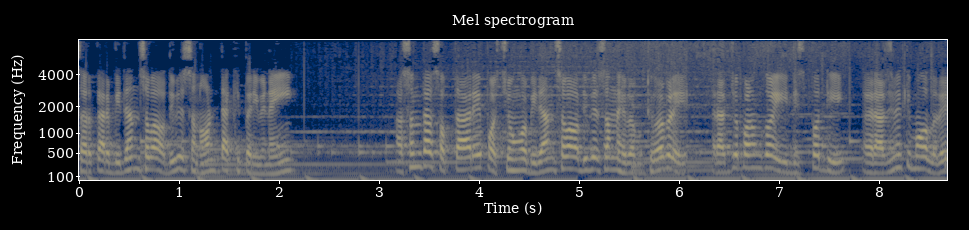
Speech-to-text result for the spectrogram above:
ସରକାର ବିଧାନସଭା ଅଧିବେଶନ ଡାକିପାରିବେ ନାହିଁ। ଆସନ୍ତା ସପ୍ତାହରେ ପଶ୍ଚିମବଙ୍ଗ ବିଧାନସଭା ଅଧିବେଶନ ହେବାକୁ ଥିବାବେଳେ ରାଜ୍ୟପାଳଙ୍କ ଏହି ନିଷ୍ପତ୍ତି ରାଜନୀତି ମହଲରେ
